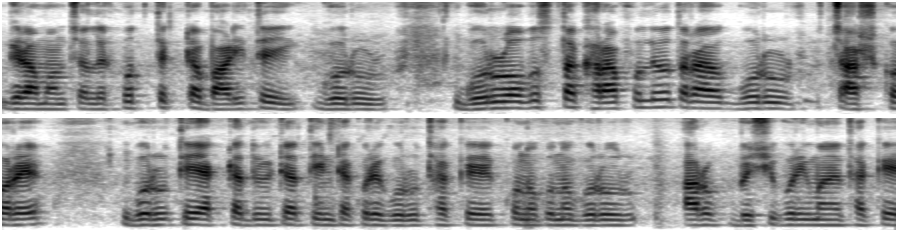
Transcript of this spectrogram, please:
গ্রাম অঞ্চলের প্রত্যেকটা বাড়িতেই গরুর গরুর অবস্থা খারাপ হলেও তারা গরুর চাষ করে। গরুতে একটা, দুইটা, তিনটা করে গরু থাকে। কোনো কোনো গরুর আরও বেশি পরিমাণে থাকে।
